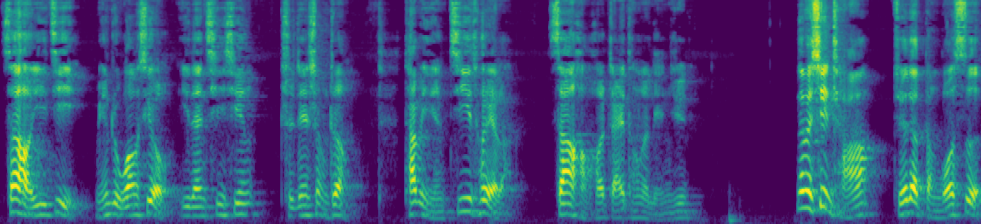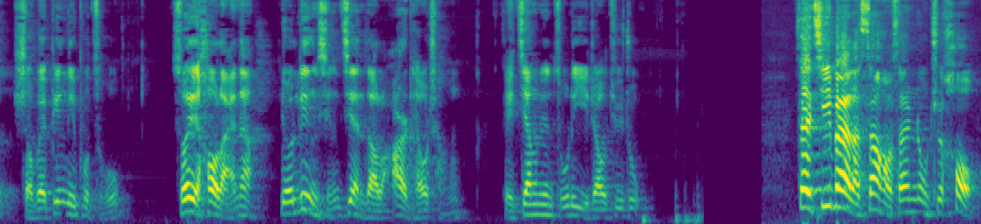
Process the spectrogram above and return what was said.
三好义继、明智光秀、伊丹亲兴、池田胜正，他们已经击退了。三好和斋藤的联军，那么信长觉得本国寺守备兵力不足，所以后来呢又另行建造了二条城，给将军足利义昭居住。在击败了三好三人众之后，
